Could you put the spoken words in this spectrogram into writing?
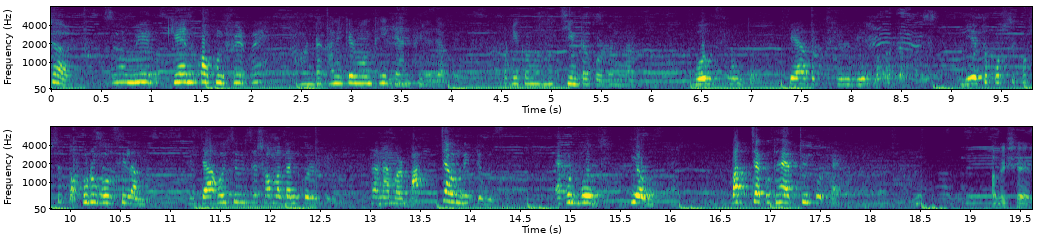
সিস্টার আমার মেয়ের জ্ঞান কখন ফিরবে? ঘণ্টা খানিকের মধ্যেই জ্ঞান ফিরে যাবে। আপনি কোনো চিন্তা করবেন না। বলছিলাম তো পেয়াদের ছেলে বিয়ে করা বিয়ে তো করছে করছে তখনও বলছিলাম যা হয়েছে হয়েছে সমাধান করে তা না আবার বাচ্চাও নিতে হয়েছে। এখন বলছি কি অবস্থা? বাচ্চা কোথায় আর তুই কোথায়? অভিষেক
